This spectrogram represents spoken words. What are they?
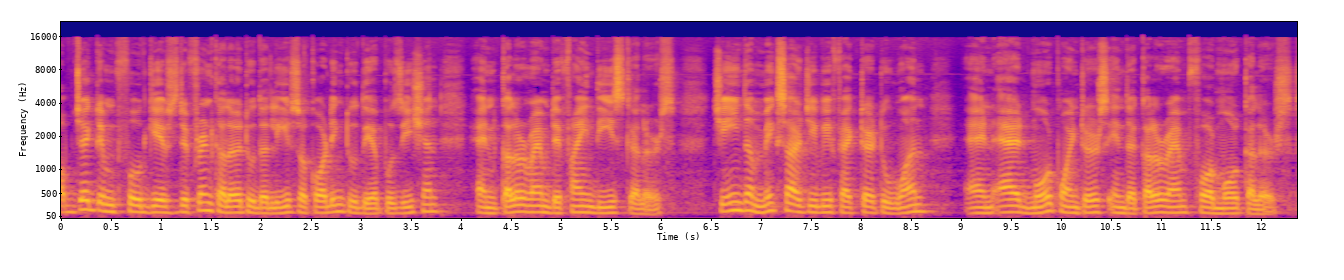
Object info gives different color to the leaves according to their position and color ramp define these colors. Change the mix RGB factor to 1 and add more pointers in the color ramp for more colors.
